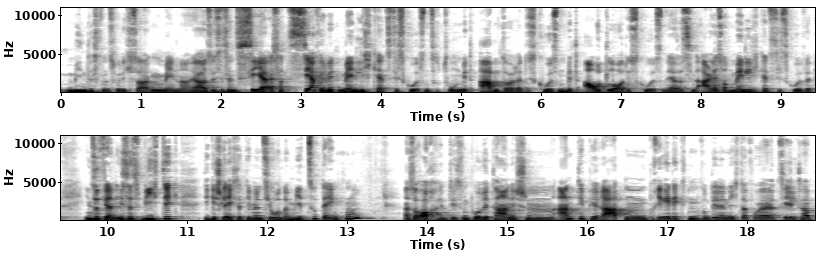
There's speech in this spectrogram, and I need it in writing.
mindestens, würde ich sagen, Männer. Ja, also es ist ein sehr, es hat sehr viel mit Männlichkeitsdiskursen zu tun, mit Abenteurerdiskursen, mit Outlaw-Diskursen. Ja, das sind alles auch Männlichkeitsdiskurse. Insofern ist es wichtig, die Geschlechterdimension da mitzudenken. Also auch in diesen puritanischen Antipiraten-Predigten, von denen ich da vorher erzählt habe,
